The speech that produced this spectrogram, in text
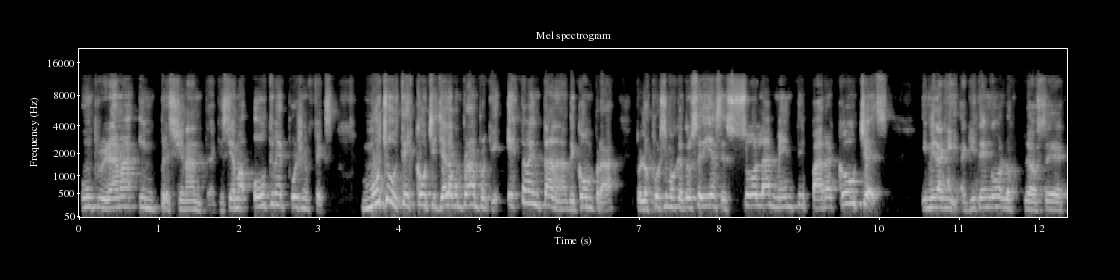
un programa impresionante que se llama Ultimate Portion Fix. Muchos de ustedes, coaches, ya lo compraron porque esta ventana de compra por los próximos 14 días es solamente para coaches. Y mira aquí, aquí tengo los, eh,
